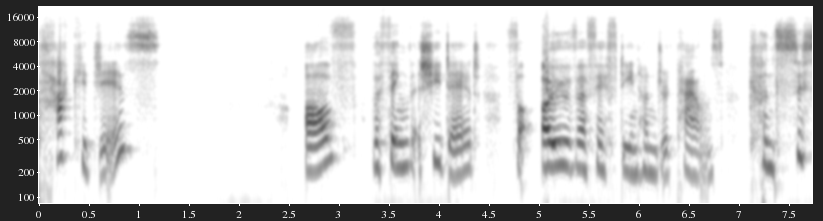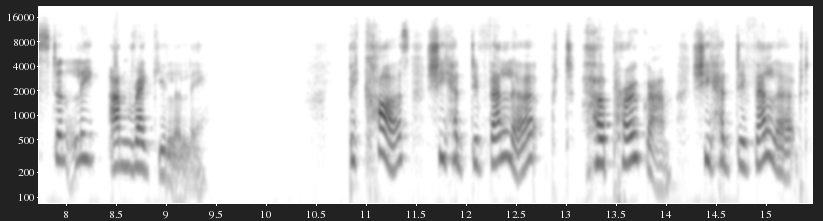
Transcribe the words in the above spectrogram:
packages of the thing that she did for over £1,500 consistently and regularly. Because she had developed her program, she had developed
